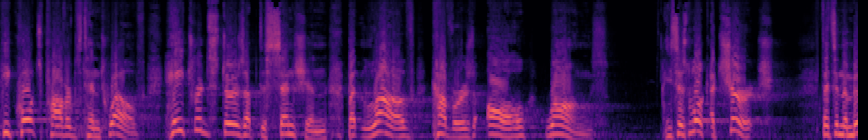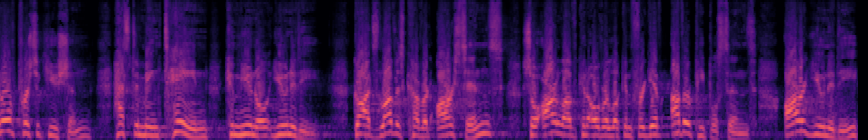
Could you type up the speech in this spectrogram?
He quotes Proverbs 10:12. Hatred stirs up dissension, but love covers all wrongs. He says, Look, a church that's in the middle of persecution has to maintain communal unity. God's love has covered our sins, so our love can overlook and forgive other people's sins. Our unity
